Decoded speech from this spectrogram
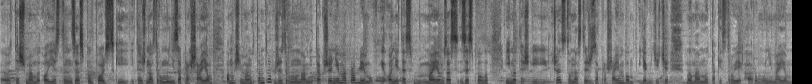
e, też mamy, o jest ten zespół polski i też nas Rumunii zapraszają, a my się mamy tam dobrze z Rumunami, także nie ma problemów. I oni też mają zespół i my też. I często nas też zapraszają, bo jak widzicie, my mamy takie stroje, a Rumuni mają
